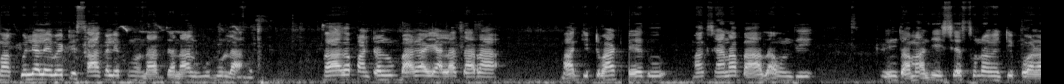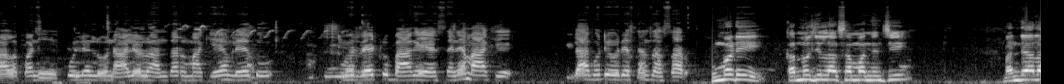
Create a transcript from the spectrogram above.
మా కూలీలు పెట్టి సాగలేకున్నారు జనాలు ఊళ్ళో బాగా పంటలు బాగా ఎలా ధర. మాకు గిట్టుబాటు లేదు. మాకు చాలా బాధ ఉంది. ఇంతమంది ఇచ్చేస్తున్నాం ఇంటి పొలాల పని కూలీలు నాళ్యలు అందరూ మాకేం లేదు. మీరు రేట్లు బాగా వేస్తేనే మాకి లేకుంటే ఎవరు వేసుకొని చేస్తారు ఉమ్మడి కర్నూలు జిల్లాకు సంబంధించి నంద్యాల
